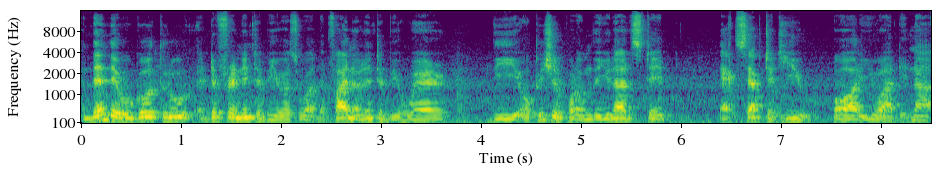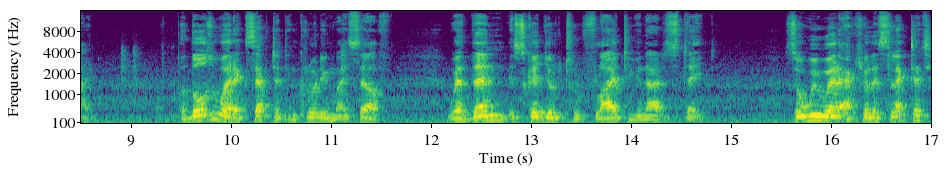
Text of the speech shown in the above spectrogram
and then they will go through a different interview as well, the final interview where the official from the United States accepted you or you are denied. For those who were accepted, including myself, were then scheduled to fly to United States. So we were actually selected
